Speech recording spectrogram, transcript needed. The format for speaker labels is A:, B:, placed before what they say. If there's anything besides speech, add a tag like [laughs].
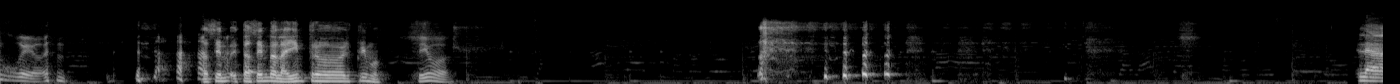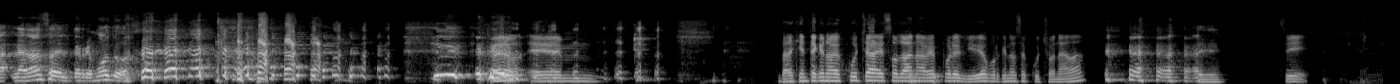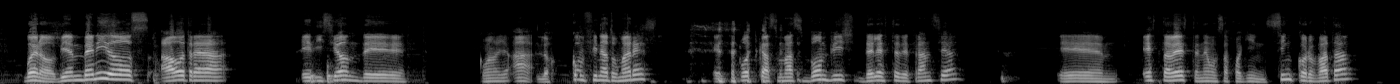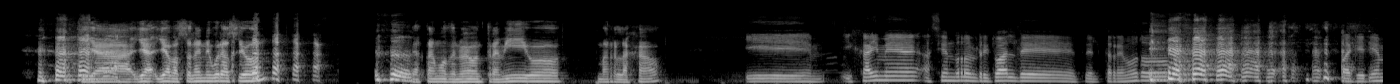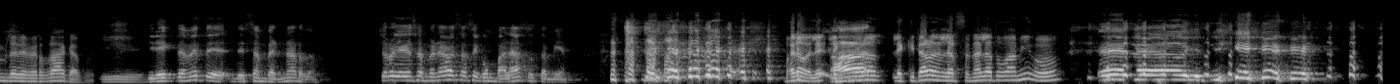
A: Weón.
B: Está haciendo, está haciendo la intro el primo.
A: Sí, po.
C: La, la danza del terremoto.
A: Bueno, em, para la gente que nos escucha, eso lo van a ver por el video porque no se escuchó nada. Sí. Bueno, bienvenidos a otra edición de. ¿Cómo se llama? Ah, Los Confinatumares, el podcast más bombish del este de Francia. Eh, esta vez tenemos a Joaquín sin corbata.
B: ya, ya, ya pasó la inauguración. [laughs] Ya estamos de nuevo entre amigos, más relajados.
A: Y, y Jaime haciendo el ritual de- del terremoto [laughs] para que tiemble de verdad. acá, po. Y,
C: Directamente de San Bernardo. Yo creo que en San Bernardo se hace con balazos también. [laughs]
A: bueno, le, le
B: Ah.
A: quitaron, le quitaron el arsenal a tus amigos.
C: Eh, oye, sí. [laughs]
